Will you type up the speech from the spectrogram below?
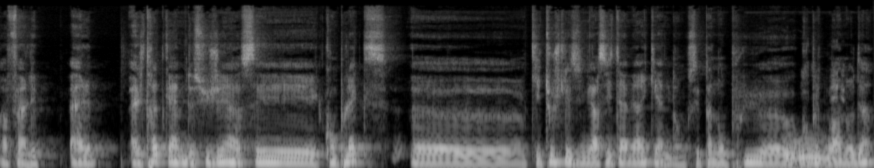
Enfin, elle, est, elle, elle, traite quand même de sujets assez complexes euh, qui touchent les universités américaines. Donc, c'est pas non plus euh, oui, complètement mais... anodin.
